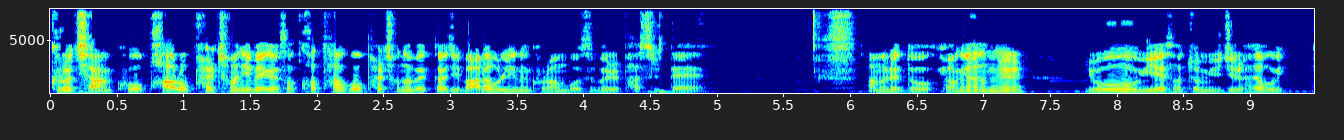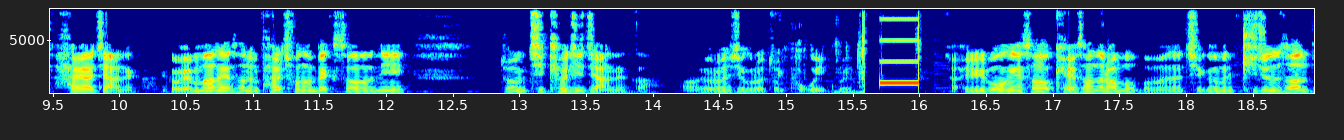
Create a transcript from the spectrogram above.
그렇지 않고 바로 8200에서 컷하고 8500까지 말아올리는 그런 모습을 봤을 때 아무래도 영향을 요 위에서 좀 유지를 해야지 않을까. 그러니까 웬만해서는 8500선이 좀 지켜지지 않을까. 어, 이런 식으로 좀 보고 있고요. 자, 일봉에서 개선을 한번 보면은 지금은 기준선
